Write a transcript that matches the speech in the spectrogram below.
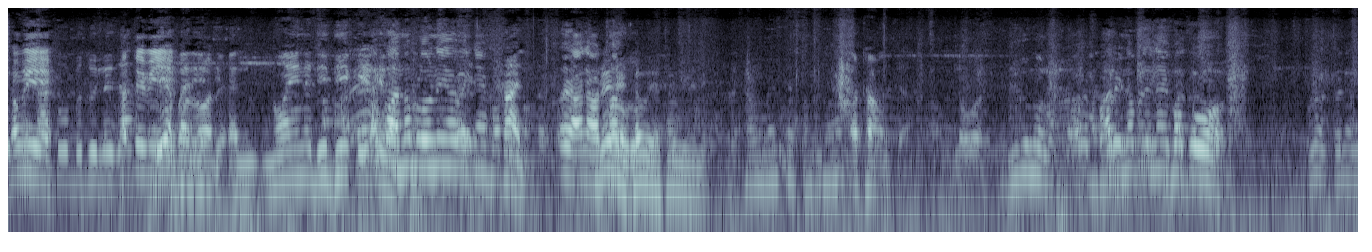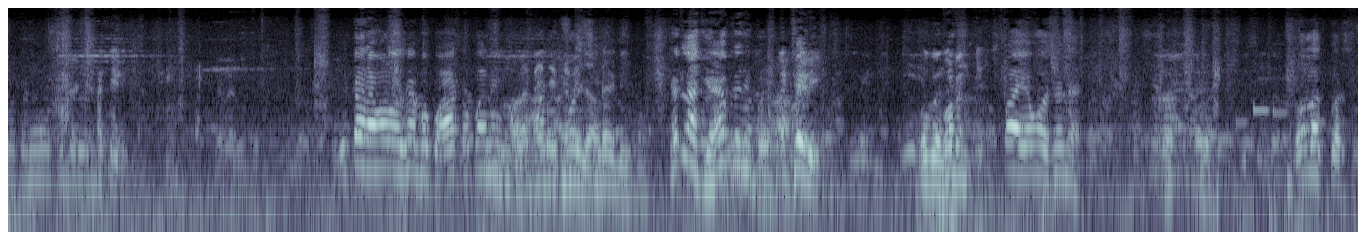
છવ્વીસ આને અઠાણું ઉતારા વાળો છે બપો આ કપા નહીં બે ખમી જાઓ. કેટલા છે હે પ્રદીપભાઈ અઠ્યાવીસ. ઓગણત્રીસ. એવો છે ને. દોલત છે.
